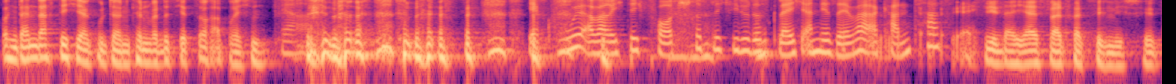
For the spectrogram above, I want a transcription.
Und dann dachte ich, ja gut, dann können wir das jetzt auch abbrechen. ja. Ja, cool, aber richtig fortschrittlich, wie du das gleich an dir selber erkannt hast. Ja, Naja, es war trotzdem nicht schön.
